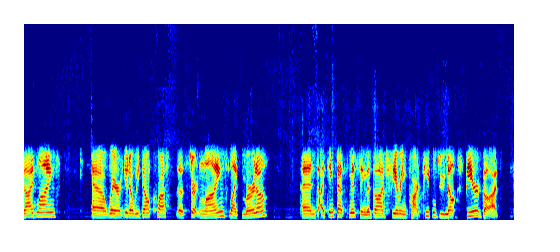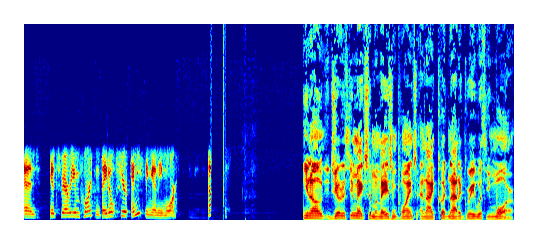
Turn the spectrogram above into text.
guidelines uh, where you know we don't cross uh, certain lines like murder, and I think that's missing the God fearing part. People do not fear God, and it's very important. They don't fear anything anymore. You know, Judith, you make some amazing points, and I could not agree with you more.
